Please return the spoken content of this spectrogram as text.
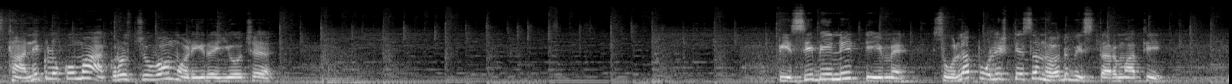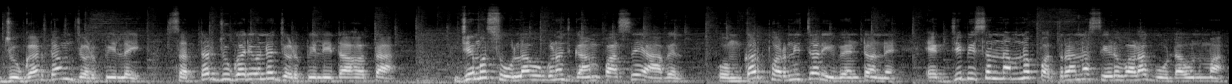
સ્થાનિક લોકોમાં આક્રોશ જોવા મળી રહ્યો છે. પીસીબીની ટીમે સોલા પોલીસ સ્ટેશન હદ વિસ્તારમાંથી જુગારધામ ઝડપી લઈ સત્તર જુગારીઓને ઝડપી લીધા હતા, જેમાં સોલા ઓગણજ ગામ પાસે આવેલ ઓમકાર ફર્નિચર ઇવેન્ટ અને એક્ઝિબિશન નામના પતરાના શેડવાળા ગોડાઉનમાં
